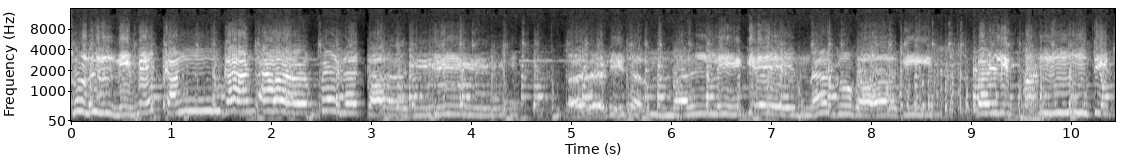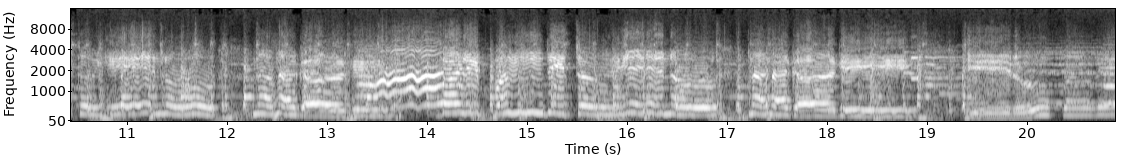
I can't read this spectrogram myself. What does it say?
ಹುಣ್ಣಿಮೆ ಕಂಗಣ ಬೆಳಕಾಗಿ ಅರಳಿದ ಮಲ್ಲಿಗೆ ನಗುವಾಗಿ ಬಳಿ ಬಂದಿತು ಏನು ನನಗಾಗಿ. ಬಳಿ ಬಂದಿತು ಏನು ನನಗಾಗಿ ಈ ರೂಪವೇ.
